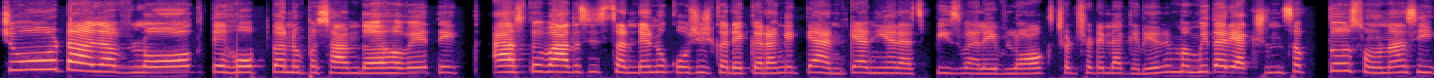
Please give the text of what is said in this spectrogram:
ਛੋਟਾ ਜਿਹਾ ਵਲੌਗ ਤੇ ਹੋਪ ਤੁਹਾਨੂੰ ਪਸੰਦ ਆਇਆ ਹੋਵੇ ਤੇ ਇਸ ਤੋਂ ਬਾਅਦ ਅਸੀਂ ਸੰਡੇ ਨੂੰ ਕੋਸ਼ਿਸ਼ ਕਰੇ ਕਰਾਂਗੇ ਘੈਂਟ ਘੈਂਟੀਆਂ ਰੈਸਪੀਜ਼ ਵਾਲੇ ਵਲੌਗ ਛੋਟੇ ਛੋਟੇ ਲੈ ਕੇ ਰਹੇ ਮੰਮੀ ਦਾ ਰਿਐਕਸ਼ਨ ਸਭ ਤੋਂ ਸੋਹਣਾ ਸੀ।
